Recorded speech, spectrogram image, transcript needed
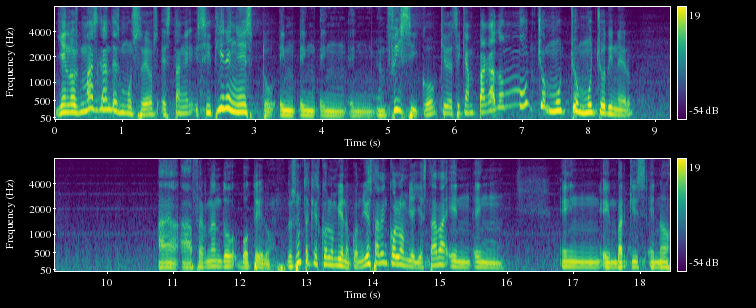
y en los más grandes museos están, si tienen esto en, en, físico, quiere decir que han pagado mucho, mucho, mucho dinero a, Fernando Botero. Resulta que es colombiano. Cuando yo estaba en Colombia y estaba en, en, en, en Barquis, en no,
